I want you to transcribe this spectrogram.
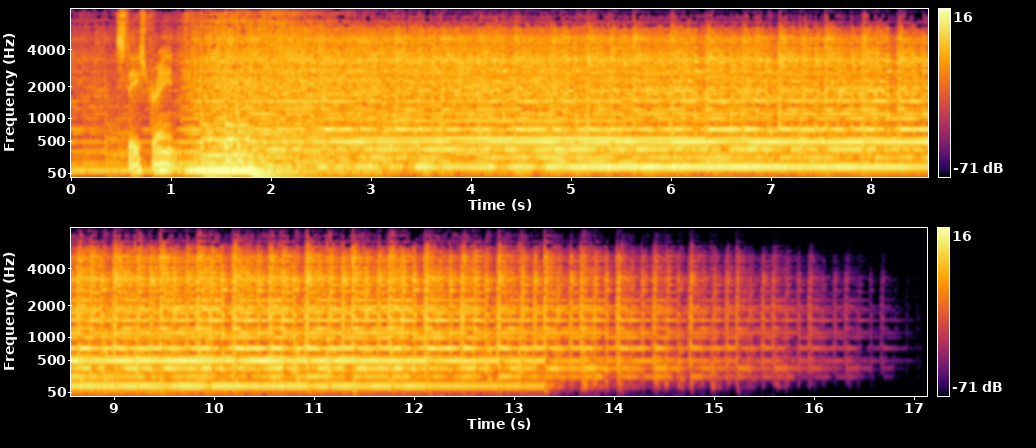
stay strange.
